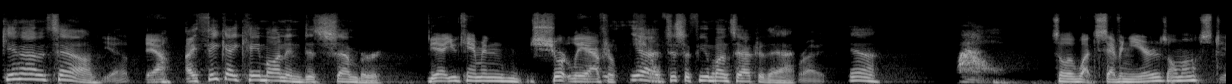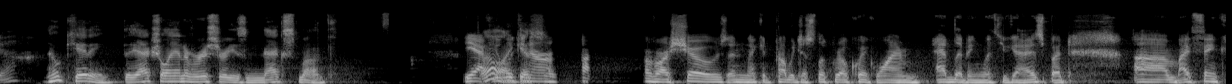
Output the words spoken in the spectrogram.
Get out of town. Yep. Yeah, I think I came on in December. yeah, you came in shortly after. Yeah, just a few months after that. Right. Yeah. Wow. So what? Seven years almost. Yeah. No kidding. The actual anniversary is next month. Yeah, if Well, you I look in guess our of our shows, and I could probably just look real quick while I'm ad libbing with you guys, but um, I think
